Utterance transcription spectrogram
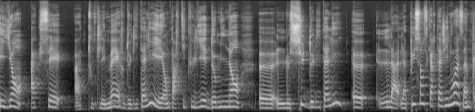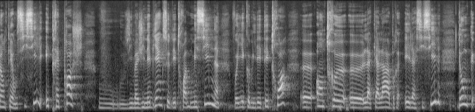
ayant accès à toutes les mers de l'Italie et en particulier dominant euh, le sud de l'Italie, la, puissance carthaginoise implantée en Sicile est très proche. Vous, imaginez bien que ce détroit de Messine, vous voyez comme il est étroit euh, entre la Calabre et la Sicile. Donc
